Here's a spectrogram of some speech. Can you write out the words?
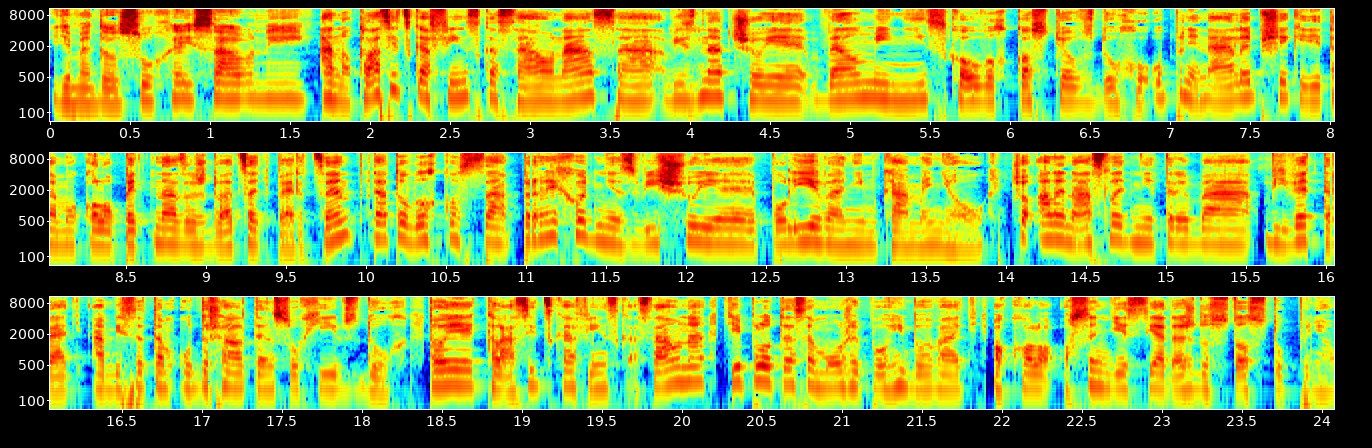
ideme do suchej sauny. Áno, klasická fínska sauna sa vyznačuje veľmi nízkou vlhkosťou vzduchu. Úplne najlepšie, keď je tam okolo 15 až 20 Táto vlhkosť sa prechodne zvyšuje polievaním kameňov, čo ale následne treba vyvetrať, aby sa tam udržal ten suchý vzduch. To je klasická fínska sauna. Teplota sa môže pohybovať okolo 80 až do 100 stupňov.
